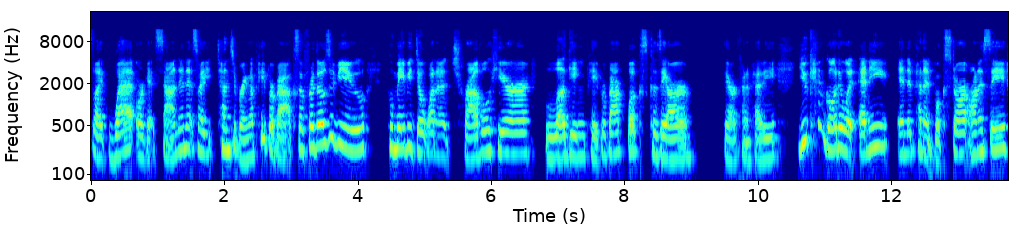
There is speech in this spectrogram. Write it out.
like wet or get sand in it, so I tend to bring a paperback. So for those of you who maybe don't want to travel here lugging paperback books because they are they are kind of heavy, you can go to any independent bookstore, honestly,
